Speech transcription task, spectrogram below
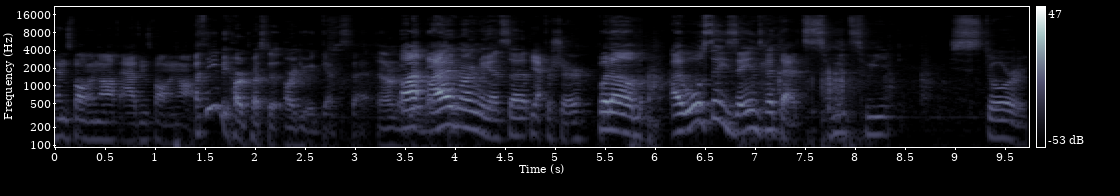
Ken's falling off, Azen's falling off. I think you'd be hard pressed to argue against that. I don't know. I, you're I have about an argument against that Yeah. for sure. But um, I will say Zain's got that sweet, sweet story.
